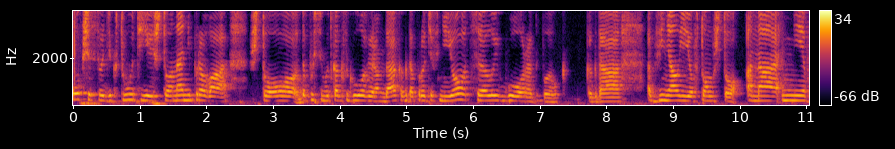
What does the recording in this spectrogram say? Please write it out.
общество диктует ей, что она не права, что, допустим, вот как с Гловером, да, когда против нее целый город был, когда обвинял ее в том, что она не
